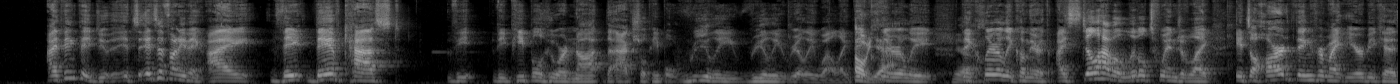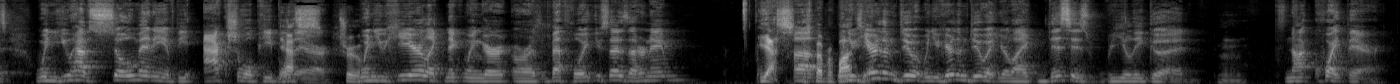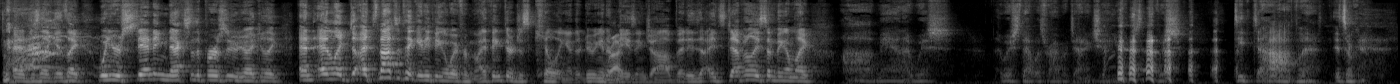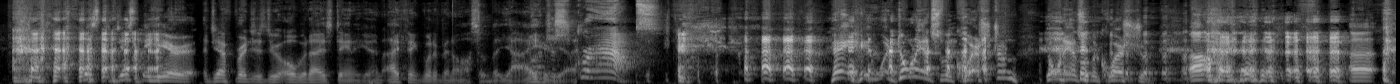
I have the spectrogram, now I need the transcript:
I think they do. It's it's a funny thing. I they they have cast the the people who are not the actual people really really really well. Like they Oh, yeah. clearly they clearly come the earth. I still have a little twinge of like it's a hard thing for my ear because when you have so many of the actual people Yes, there, true. When you hear like Mick Wingert or as Beth Hoyt, you said is that her name? Yes, Uh, Pepper when you hear them do it, when you hear them do it, you're like, this is really good. Hmm. It's not quite there. And it's just like it's like when you're standing next to the person, you're like, you're like, and and like it's not to take anything away from them. I think they're just killing it. They're doing an Right. amazing job. But it's, it's definitely something I'm like, oh man, I wish, I wish that was Robert Downey Jr. I wish deep ah, but it's okay. just, just to hear Jeff Bridges do Obadiah Stane again, I think would have been awesome. But yeah, I Bunch hear you. scraps. Hey, hey, don't answer the question. Don't answer the question. Uh,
